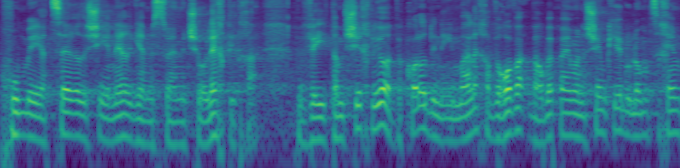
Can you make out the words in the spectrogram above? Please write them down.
הוא מייצר איזושהי אנרגיה מסוימת שהולכת איתך, והיא תמשיך להיות, וכל עוד היא נעימה לך, ורוב, והרבה פעמים אנשים כאילו לא מצליחים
